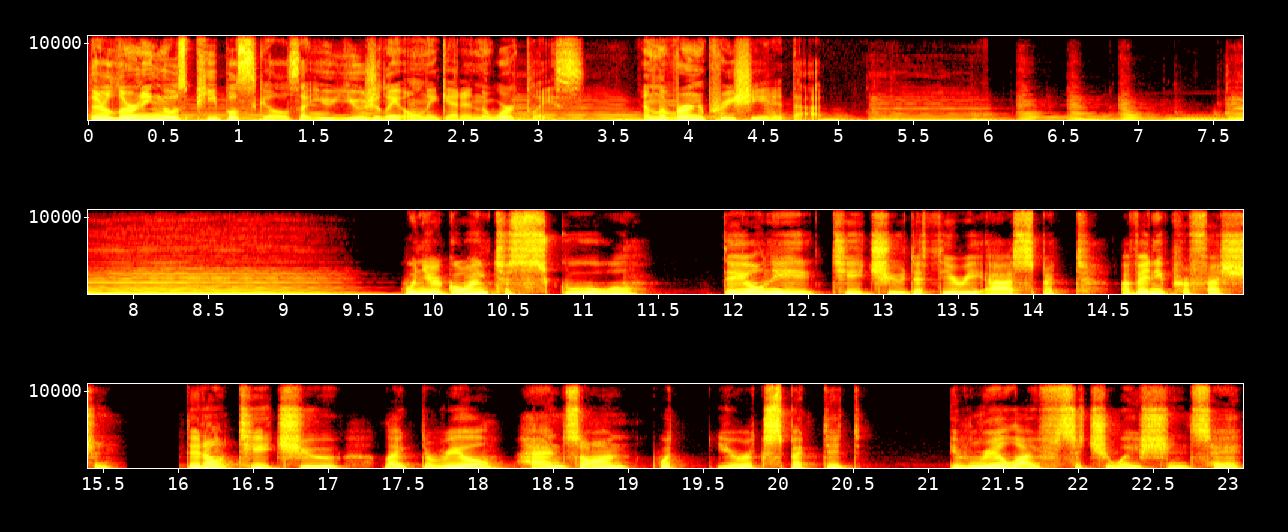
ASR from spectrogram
they're learning those people skills that you usually only get in the workplace. And Laverne appreciated that. When you're going to school, they only teach you the theory aspect of any profession. They don't teach you like the real hands on what you're expected in real life situations. Hey,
